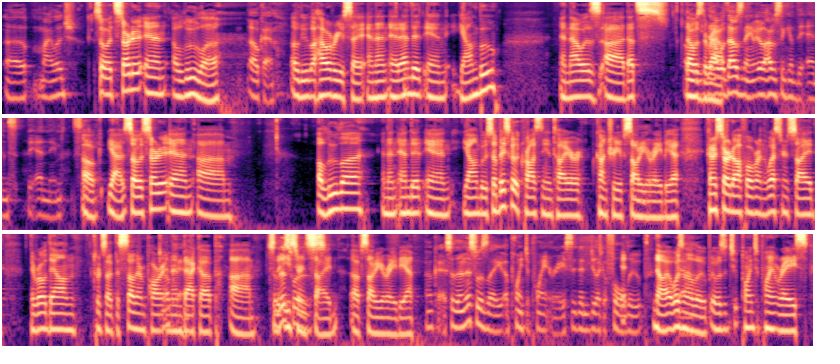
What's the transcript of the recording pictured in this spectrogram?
uh, mileage. so it started in Alula, Okay, Alula, however you say, it, and then it ended in Yanbu, and that was uh, that's that Oh, was the that route. Was, that was the name. I was thinking of the end, the end name. Oh yeah, so it started in um, Alula and then ended in Yanbu. So basically across the entire country of Saudi Mm-hmm. Arabia. Kind of started off over on the western side. They rode down towards like the southern part and then Okay. back up um, to So the this eastern was- side of Saudi Arabia. Okay, so then this was like a point to point race. They didn't do like a full loop. No, it wasn't a loop. It was a two point to point race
